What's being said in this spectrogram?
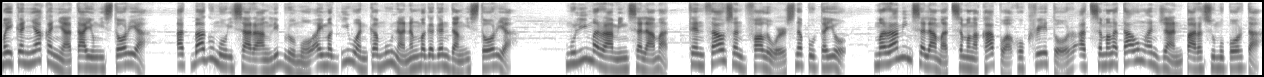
may kanya-kanya tayong istorya. At bago mo isara ang libro mo ay mag-iwan ka muna ng magagandang istorya. Muli maraming salamat. 10,000 followers na po tayo. Maraming salamat sa mga kapwa ko creator at sa mga taong andyan para sumuporta.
